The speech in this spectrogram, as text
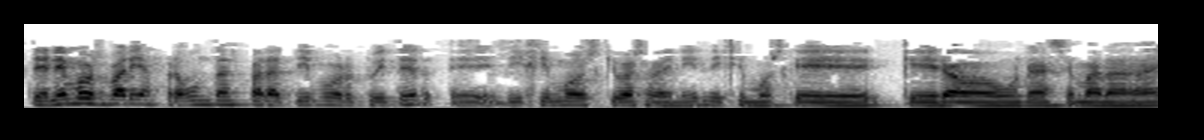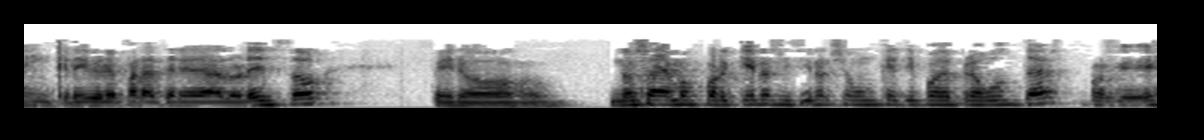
tenemos varias preguntas para ti por Twitter. Eh, dijimos que ibas a venir, dijimos que, que era una semana increíble para tener a Lorenzo pero no sabemos por qué nos hicieron según qué tipo de preguntas, porque...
